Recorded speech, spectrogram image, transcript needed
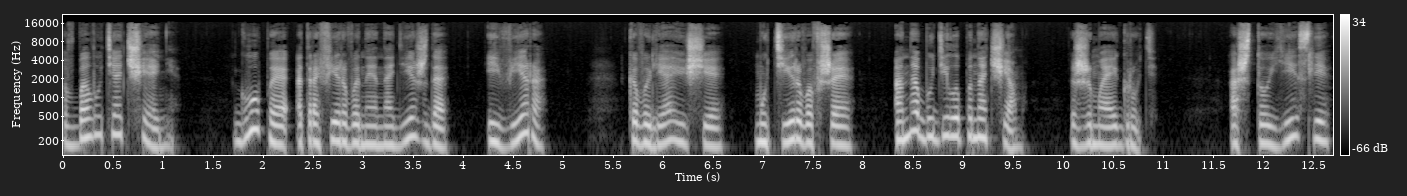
в болоте отчаяния? Глупая атрофированная надежда и вера? Ковыляющая, мутировавшая, она будила по ночам, сжимая грудь. А что если...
